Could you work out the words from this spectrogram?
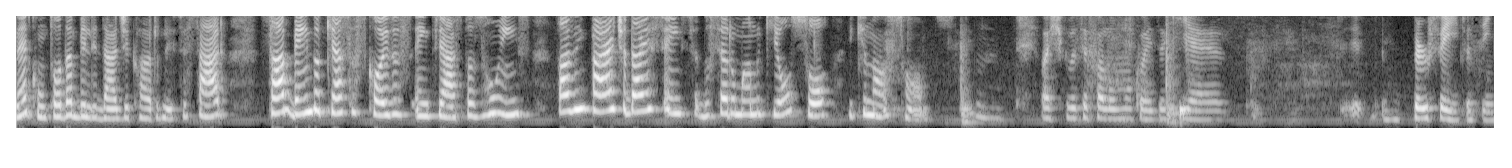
né, com toda a habilidade, claro, necessário, sabendo que essas coisas, entre aspas, ruins, fazem parte da essência do ser humano que eu sou e que nós somos. Hum. Eu acho que você falou uma coisa que é, é perfeito, assim,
